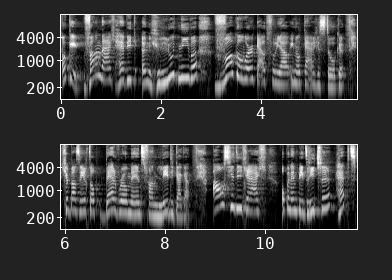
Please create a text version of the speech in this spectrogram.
Oké, vandaag heb ik een gloednieuwe vocal workout voor jou in elkaar gestoken. Gebaseerd op Bad Romance van Lady Gaga. Als je die graag op een mp3'tje hebt,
